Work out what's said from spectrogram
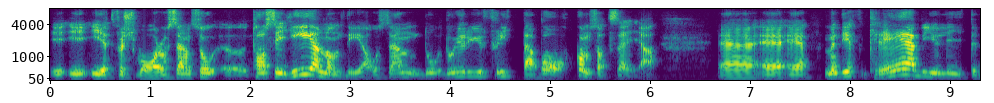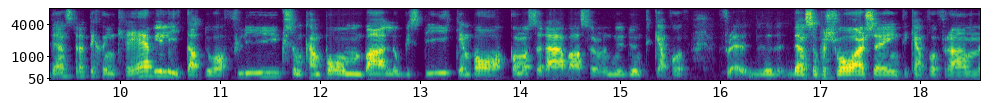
i, i, ett försvar och sen så eh, ta sig igenom det och sen då, då är det ju fritt där bakom så att säga. Eh, eh, eh, men det kräver ju lite, den strategin kräver ju lite att du har flyg som kan bomba logistiken bakom och sådär. Va? Så du inte kan få, den som försvarar sig inte kan få fram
